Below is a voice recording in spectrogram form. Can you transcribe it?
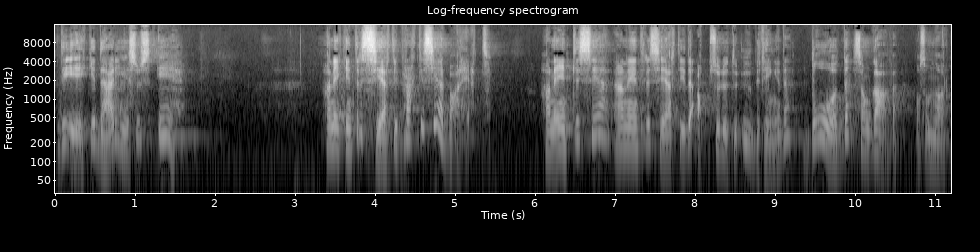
det er ikke der Jesus er. Han er ikke interessert i praktiserbarhet. Han er, han er interessert i det absolutte ubetingede, både som gave og som norm.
